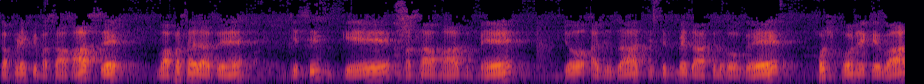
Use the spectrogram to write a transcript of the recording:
کپڑے کے مسامات سے واپس آ جاتے ہیں۔ جسم کے مسامات میں جو اجزاء جسم میں داخل ہو گئے، خشک ہونے کے بعد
